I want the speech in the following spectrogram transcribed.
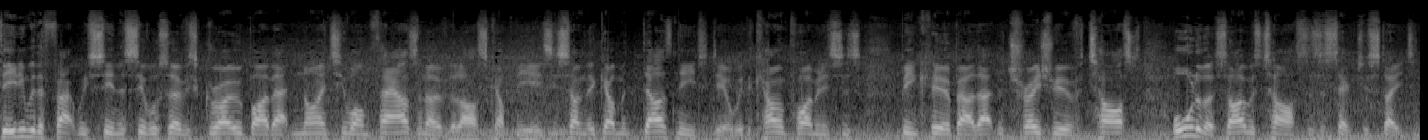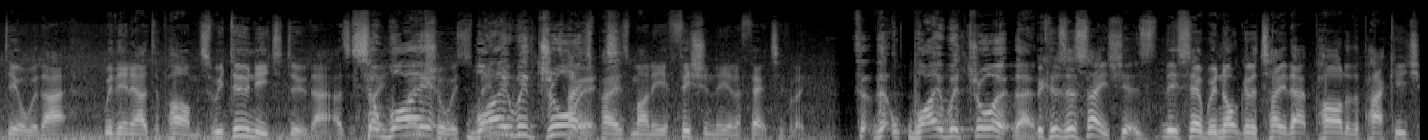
dealing with the fact we've seen the civil service grow by about 91,000 over the last couple of years is something the government does need to deal with. The current Prime Minister's been clear about that. The Treasury have tasked all of us, I was tasked as a Secretary of State to deal with that within our department. So we do need to do that. As a so state, why, sure why withdraw taxpayers' money efficiently and effectively. So why withdraw it then? Because, as I say, she, Liz said we're not going to take that part of the package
